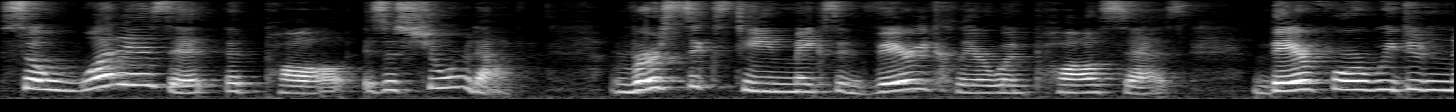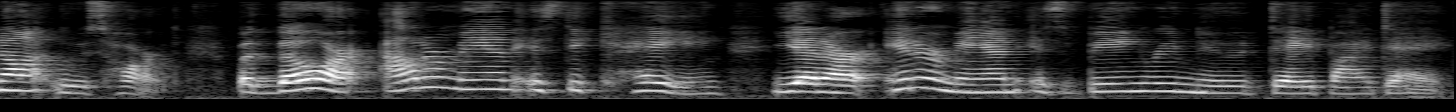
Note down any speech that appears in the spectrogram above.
So, what is it that Paul is assured of? Verse 16 makes it very clear when Paul says, Therefore we do not lose heart. But though our outer man is decaying, yet our inner man is being renewed day by day.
